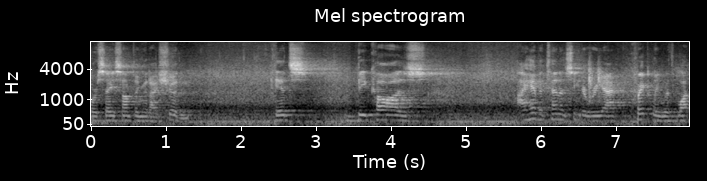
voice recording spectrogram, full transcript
or say something that I shouldn't, it's because I have a tendency to react quickly with what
